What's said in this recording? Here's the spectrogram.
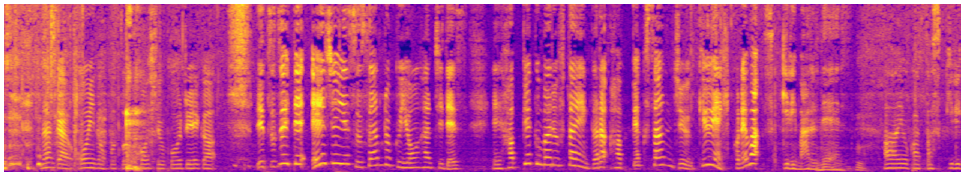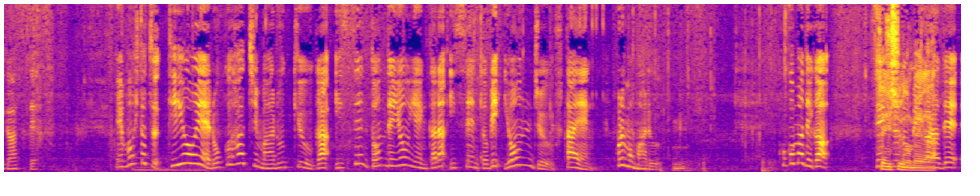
なんか多いのこと今週これが。で続いて AGS3648 です、えー、800丸2円から839円。これはすっきり丸です、ああよかった。すっきりがあってえーもう一つ TOA6809 が1銭飛んで4円から1銭飛び42円。これも丸、ここまでが先週の銘柄。で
